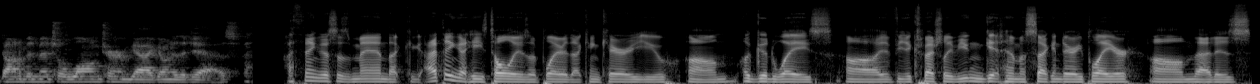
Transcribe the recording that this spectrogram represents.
Donovan Mitchell, long term guy going to the Jazz. I think this is a man that could, I think that he's totally is a player that can carry you um, a good ways. Uh, if you, especially if you can get him a secondary player um, that is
